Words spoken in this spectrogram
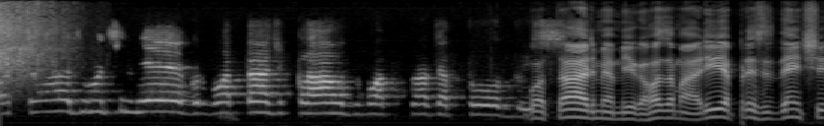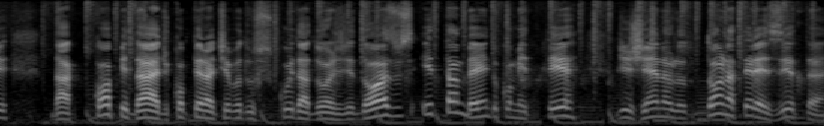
Boa tarde, Montenegro. Boa tarde, Cláudio. Boa tarde a todos. Boa tarde, minha amiga Rosa Maria, presidente da COPIDADE, Cooperativa dos Cuidadores de Idosos, e também do Comitê de Gênero Dona Teresita.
